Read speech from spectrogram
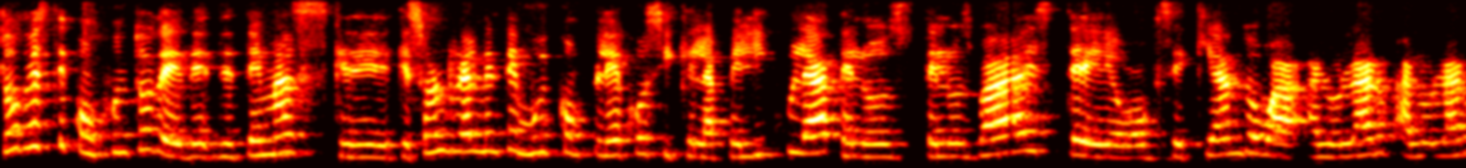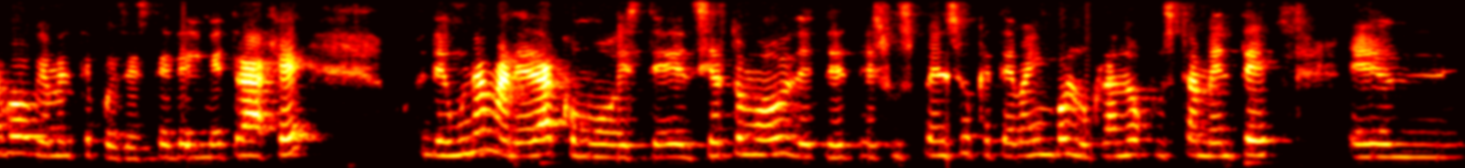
todo este conjunto de, temas que, son realmente muy complejos y que la película te los, te los va este, obsequiando a, lo largo, a lo largo, obviamente, pues, este, del metraje, de una manera como, este, en cierto modo, de, suspenso que te va involucrando justamente en,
